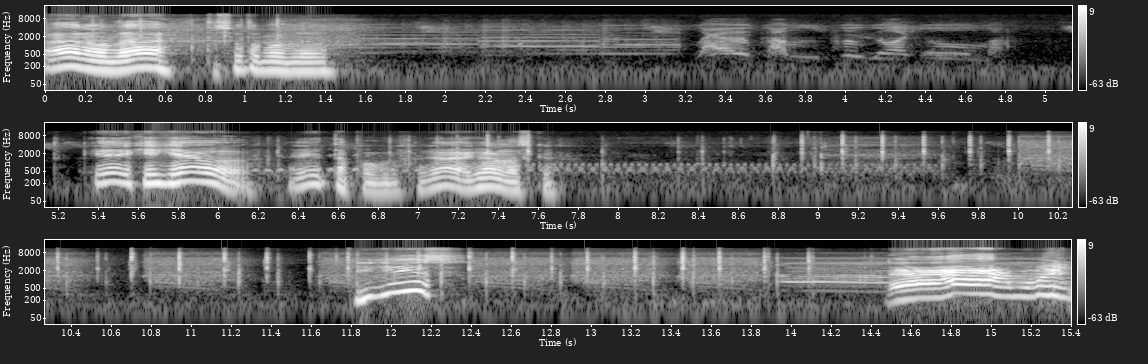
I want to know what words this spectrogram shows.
Ah, não dá? Tô só tomando não. Que, que que é, ô? Eita, pô. Agora, lascou. Que que é isso? Ah, morri.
